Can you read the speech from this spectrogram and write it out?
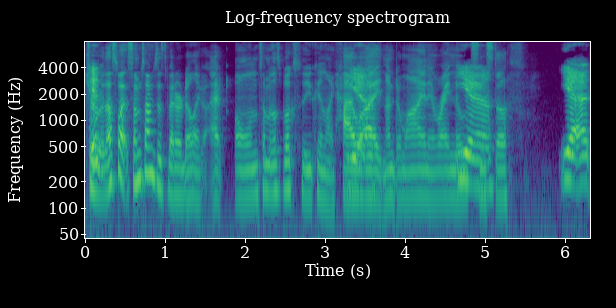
True. It- That's why sometimes it's better to like own some of those books so you can like highlight and underline and write notes Yeah. and stuff. Yeah,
